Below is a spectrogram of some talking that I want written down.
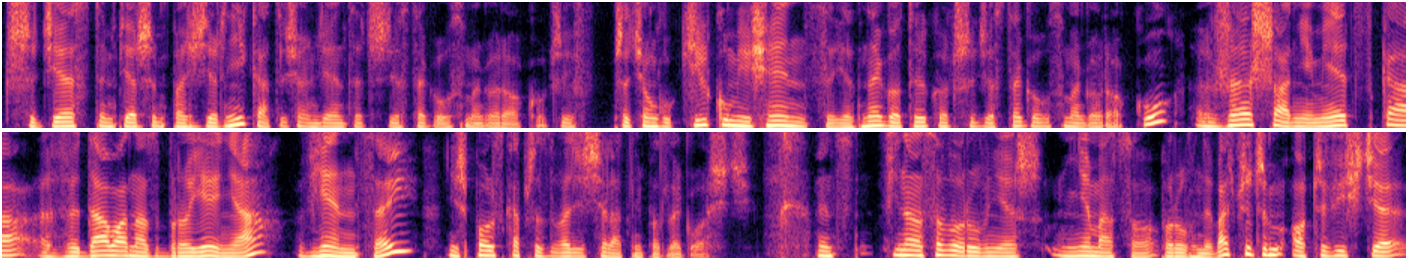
31 października 1938 roku, czyli w przeciągu kilku miesięcy jednego tylko 1938 roku, Rzesza Niemiecka wydała na zbrojenia więcej niż Polska przez 20 lat niepodległości. Więc finansowo również nie ma co porównywać. Przy czym oczywiście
